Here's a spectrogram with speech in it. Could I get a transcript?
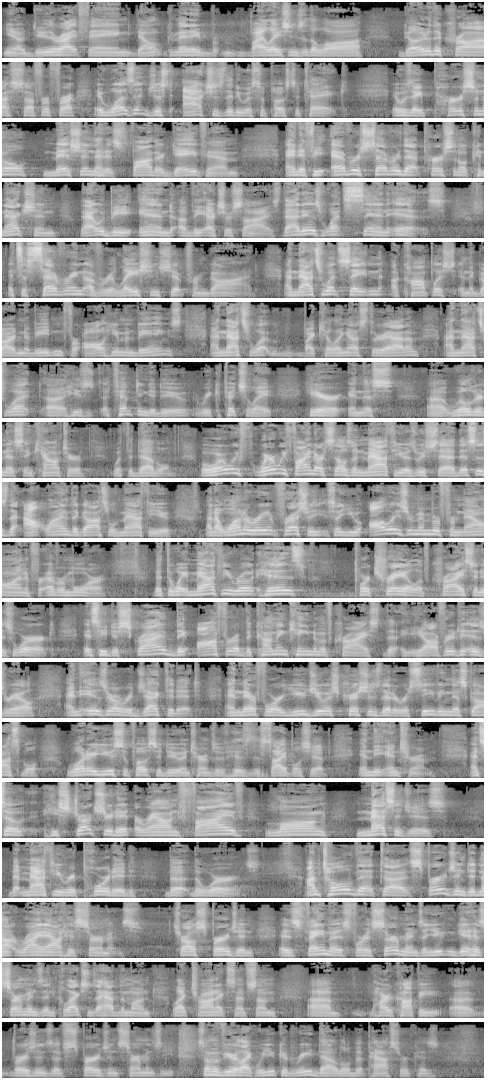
You know, do the right thing, don't commit any violations of the law, go to the cross, suffer for. It wasn't just actions that he was supposed to take. It was a personal mission that his father gave him. And if he ever severed that personal connection, that would be end of the exercise. That is what sin is. It's a severing of relationship from God. And that's what Satan accomplished in the Garden of Eden for all human beings. And that's what, by killing us through Adam, and that's what uh, he's attempting to do, recapitulate here in this uh, wilderness encounter with the devil. Well, where we, where we find ourselves in Matthew, as we've said, this is the outline of the Gospel of Matthew. And I want to refresh you so you always remember from now on and forevermore that the way Matthew wrote his portrayal of Christ and his work is he described the offer of the coming kingdom of Christ. That he offered it to Israel, and Israel rejected it. And therefore, you Jewish Christians that are receiving this gospel, what are you supposed to do in terms of his discipleship in the interim? And so he structured it around five long messages that Matthew reported the, the words. I'm told that uh, Spurgeon did not write out his sermons. Charles Spurgeon is famous for his sermons, and you can get his sermons in collections. I have them on electronics. I have some um, hard copy uh, versions of Spurgeon's sermons. Some of you are like, well, you could read that a little bit, Pastor, because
